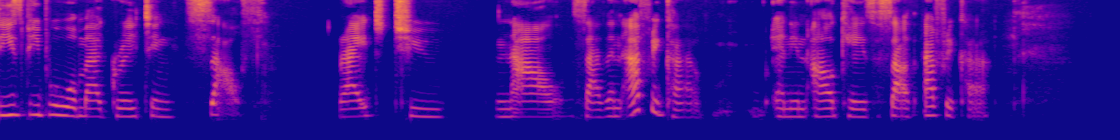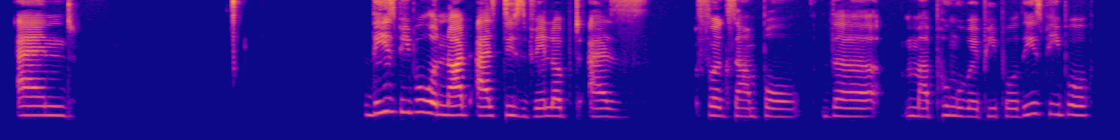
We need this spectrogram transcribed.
these people were migrating south, right, to now Southern Africa, and in our case, South Africa. And these people were not as developed as, for example, the Mapungubwe people. These people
